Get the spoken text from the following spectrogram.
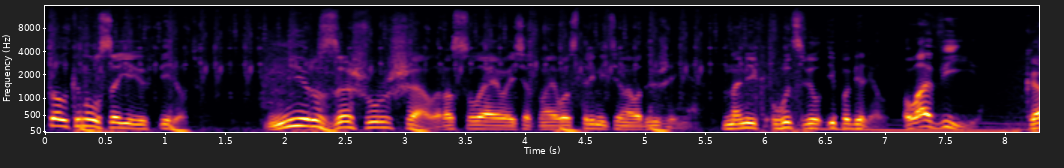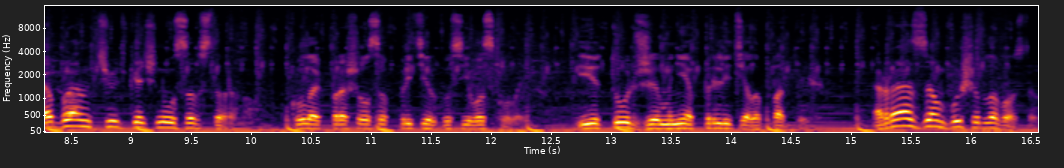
Толкнулся ею вперед. Мир зашуршал, расслаиваясь от моего стремительного движения. На миг выцвел и побелел. «Лови!» Кабан чуть качнулся в сторону. Кулак прошелся в притирку с его скулой. И тут же мне прилетело под дых. Разом вышибло воздух,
